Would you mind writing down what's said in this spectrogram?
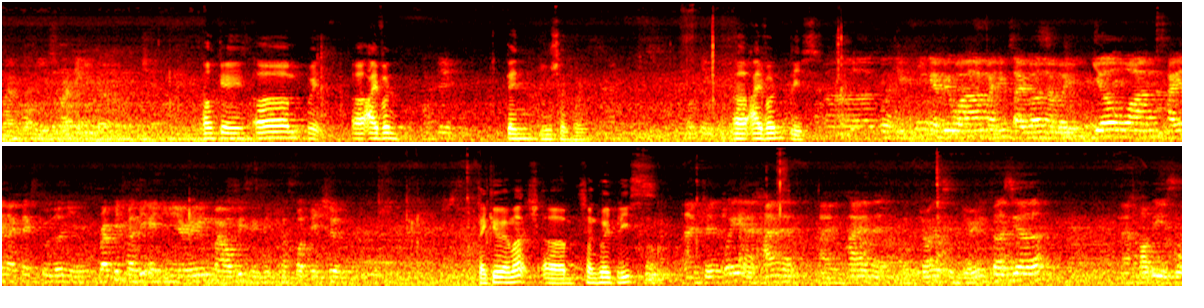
my hobby is writing in the Okay. Um, wait. Uh, Ivan. Okay, Then you Shen Hui. okay. Uh, Ivan, please. Uh, good evening everyone, my name is Ivan. I'm a year one high tech student in rapid transit engineering. My hobby is in transportation. Thank you very much. Um, Shen Hui, please. I'm Chen Hui and I'm I'm hired at electronics engineering first year. My hobby is to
